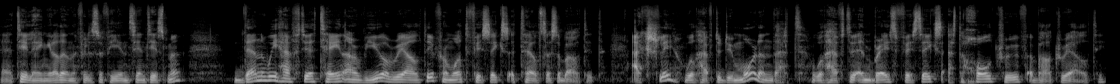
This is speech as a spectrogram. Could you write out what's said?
eh, tilhenger av denne filosofien scientisme, Then we have to attain our view of reality from what physics tells us about it. Actually, we'll have to do more than that. We'll have to embrace physics as the whole truth about reality.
